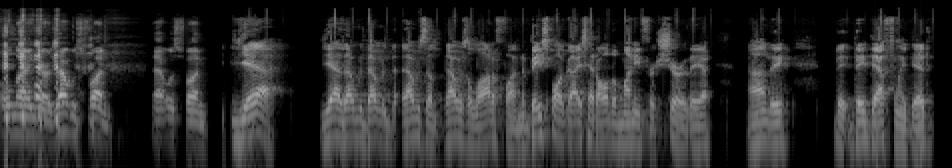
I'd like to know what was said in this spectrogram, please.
whole nine yards. That was fun. That was fun. Yeah, yeah, that was that was that was a that was a lot of fun. The baseball guys had all the money for sure. They uh, they, they they definitely did.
